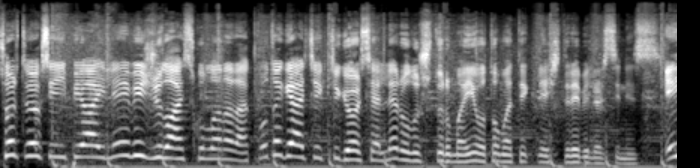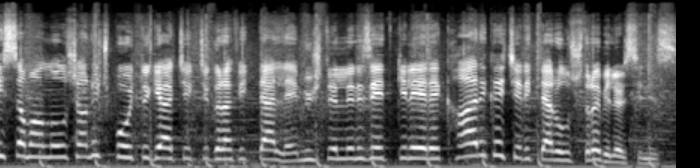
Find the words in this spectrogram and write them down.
SolidWorks API ile Visualize kullanarak foto gerçekçi görseller oluşturmayı otomatikleştirebilirsiniz. Eş zamanlı oluşan 3 boyutlu gerçekçi grafiklerle müşterilerinizi etkileyerek harika içerikler oluşturabilirsiniz.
